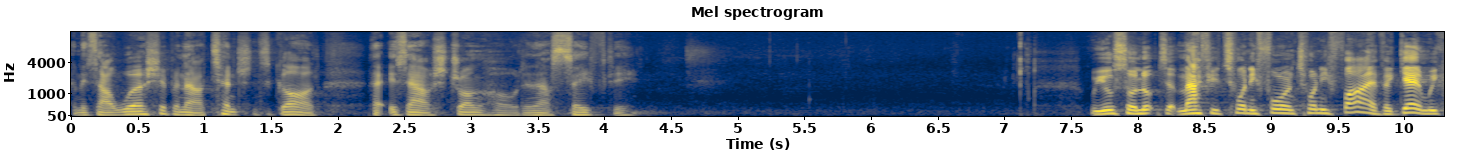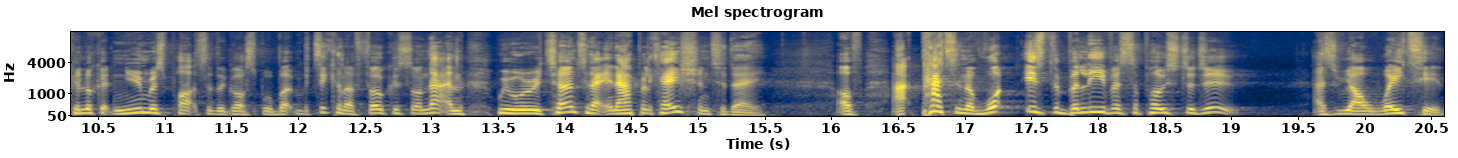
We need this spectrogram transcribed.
And it's our worship and our attention to God that is our stronghold and our safety. We also looked at Matthew 24 and 25. Again, we could look at numerous parts of the gospel, but in particular, focus on that. And we will return to that in application today. Of a pattern of what is the believer supposed to do as we are waiting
